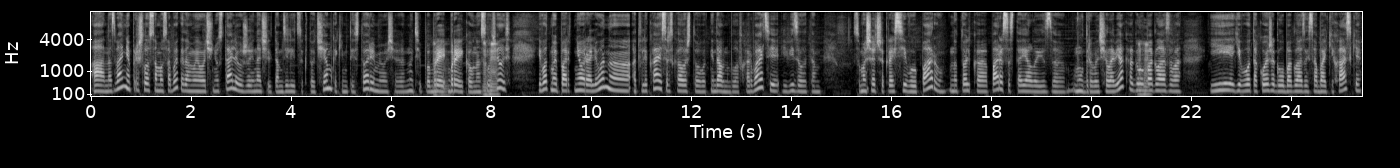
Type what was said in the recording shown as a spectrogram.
А название пришло само собой, когда мы очень устали уже и начали там делиться кто чем, какими-то историями вообще, ну, типа брей- брейка у нас uh-huh. случилось. И вот мой партнер Алена, отвлекаясь, рассказала, что вот недавно была в Хорватии и видела там сумасшедшую красивую пару, но только пара состояла из э, мудрого человека голубоглазого uh-huh и его такой же голубоглазой собаки Хаски.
